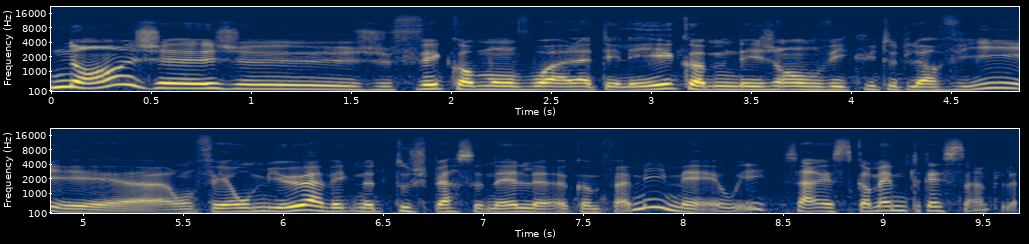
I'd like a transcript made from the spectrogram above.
Non, je, je, je, fais comme on voit à la télé, comme des gens ont vécu toute leur vie et euh, on fait au mieux avec notre touche personnelle euh, comme famille, mais oui, ça reste quand même très simple.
